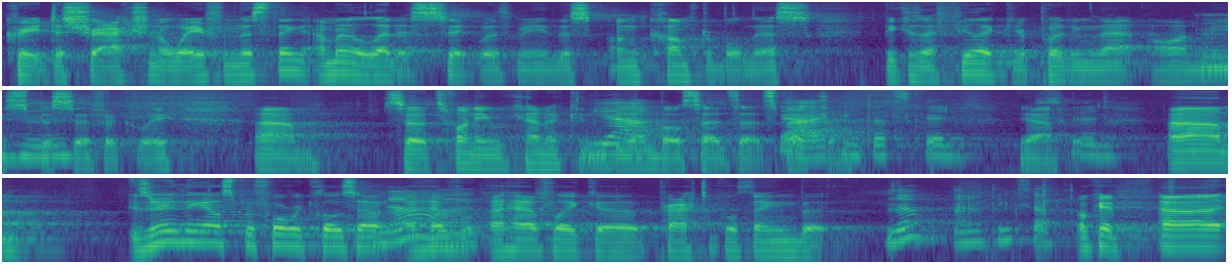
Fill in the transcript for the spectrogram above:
create distraction away from this thing. I'm gonna let it sit with me, this uncomfortableness, because I feel like you're putting that on me specifically. Um, so it's funny, we kind of can be on both sides of that spectrum. Yeah, I think that's good. Yeah. That's good. Um, is there anything else before we close out? No, I have I- I have like a practical thing, but No, I don't think so. Okay. Uh,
